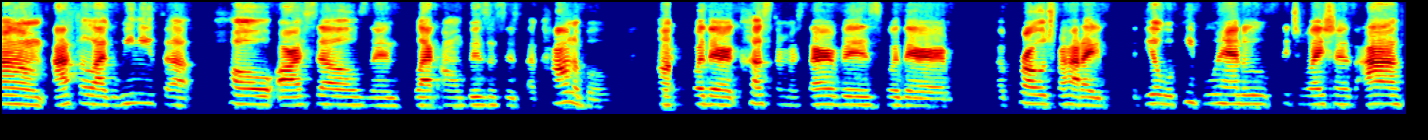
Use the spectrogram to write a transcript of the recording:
um, I feel like we need to hold ourselves and black owned businesses accountable um, for their customer service, for their approach, for how they deal with people, handle situations. I've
